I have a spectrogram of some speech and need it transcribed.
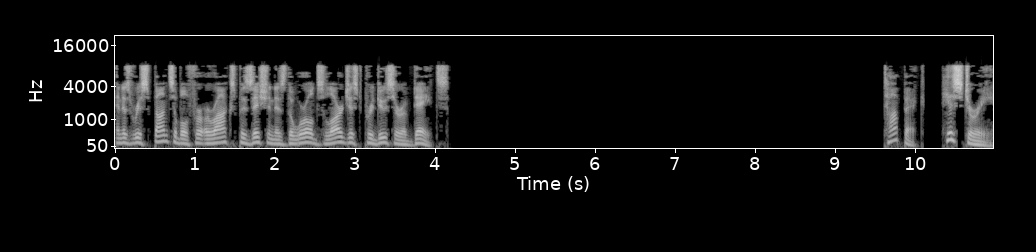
and is responsible for Iraq's position as the world's largest producer of dates. History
